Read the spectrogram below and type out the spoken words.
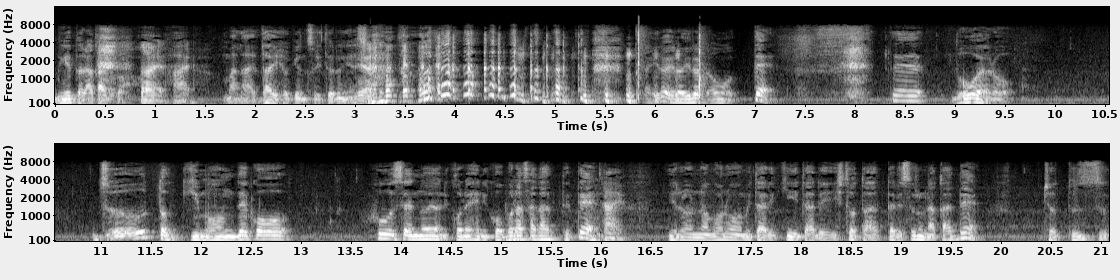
逃げたらあかんと。はいはい。まだ代表権ついてるんやし。とかいろいろいろいろ思って。でどうやろう。ずーっと疑問でこう風船のようにこの辺にこうぶら下がってて、はい。いろんなものを見たり聞いたり人と会ったりする中でちょっとずつ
